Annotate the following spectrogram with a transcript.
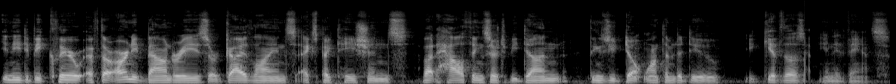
you need to be clear if there are any boundaries or guidelines, expectations about how things are to be done, things you don't want them to do, you give those in advance.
